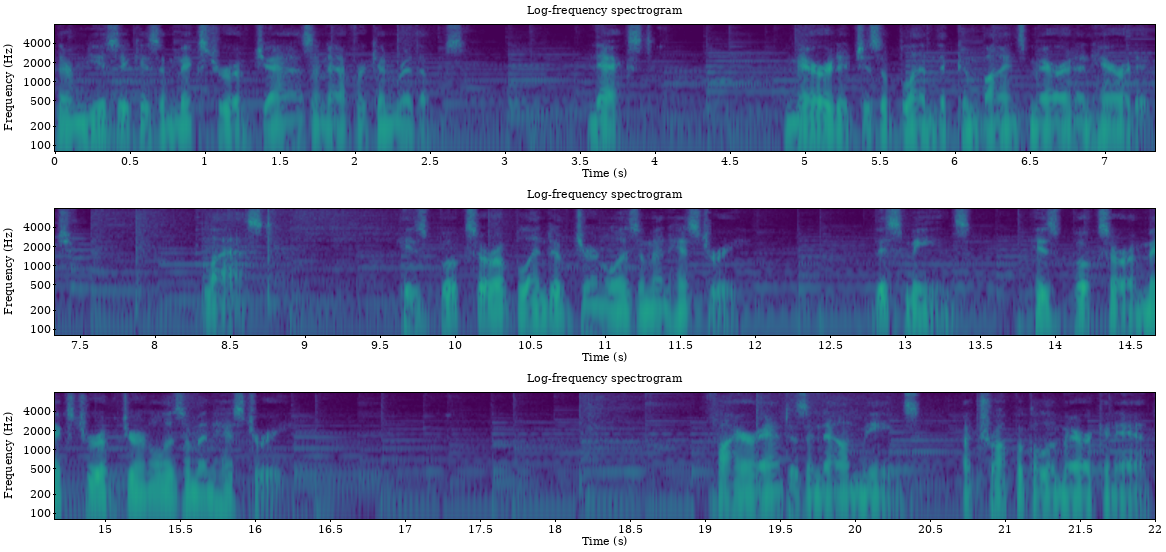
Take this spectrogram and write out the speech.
their music is a mixture of jazz and African rhythms. Next, Meritage is a blend that combines merit and heritage. Last, his books are a blend of journalism and history. This means, his books are a mixture of journalism and history. Fire ant as a noun means, a tropical American ant,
